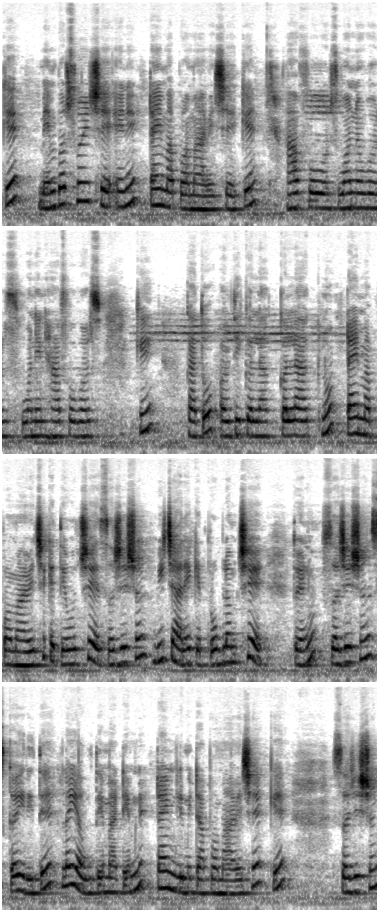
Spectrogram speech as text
કે મેમ્બર્સ હોય છે એને ટાઈમ આપવામાં આવે છે કે half hours one hours one and half hours કે કાં તો અડધી કલાક, કલાકનો ટાઈમ આપવામાં આવે છે કે તેઓ છે સજેશન વિચારે કે પ્રોબ્લેમ છે તો એનું સજેશન્સ કઈ રીતે લઈ આવવું તે માટે એમને ટાઈમ લિમિટ આપવામાં આવે છે કે સજેશન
